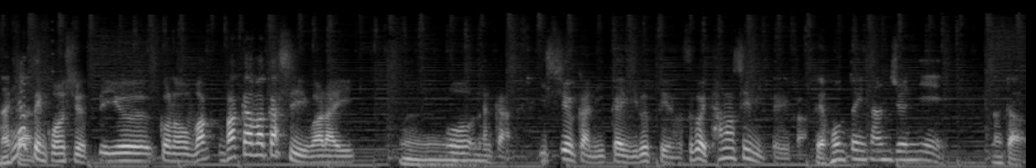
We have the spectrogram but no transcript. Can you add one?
何やってん今週っていう、このババカバカしい笑いうんをなんか、一週間に一回見るっていうのはすごい楽しみというか。で、本当に単純に、なんか、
